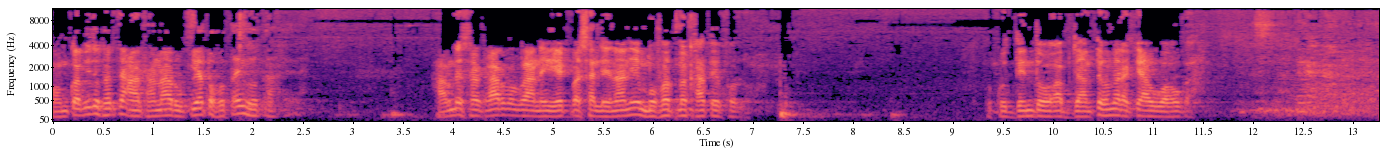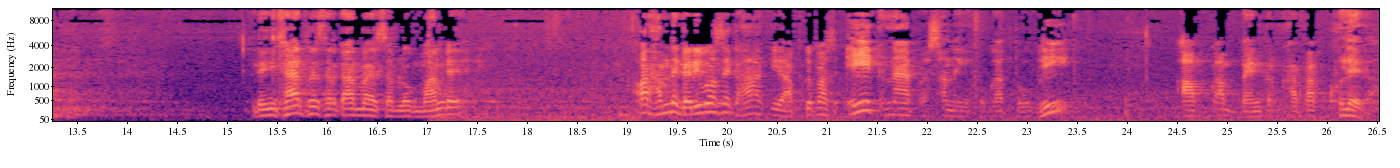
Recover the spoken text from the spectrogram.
फॉर्म का भी तो खर्चा, आठ आना रुपया तो होता ही होता है। हमने सरकार को कहा, नहीं, एक पैसा लेना नहीं, मुफ़्त में खाते खोलो। तो कुछ दिन तो आप जानते हो मेरा क्या हुआ होगा। लेकिन खैर फिर सरकार में सब लोग मान गए। और हमने गरीबों से कहा कि आपके पास एक नया पैसा नहीं होगा तो भी आपका बैंक खाता खुलेगा।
